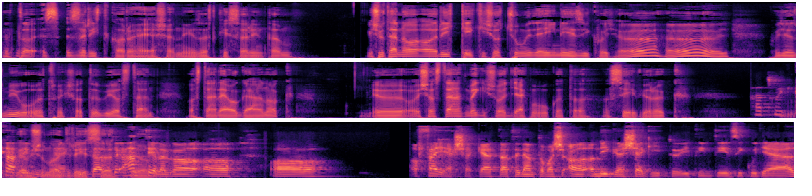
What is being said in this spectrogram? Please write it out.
Hát ez, ez ritka röhelyesen nézett ki szerintem. És utána a rikkék is ott csomó ideig nézik, hogy, ha, ha, hogy, hogy ez mi volt, meg stb. Aztán, aztán reagálnak. És aztán hát meg is adják magukat a, a szévjörök. Hát úgy kb. A nagy mindenki. része, Tehát, hát ja. tényleg a, a, a, a fejeseket, tehát hogy nem tudom, a, a Negan segítőit intézik ugye el,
